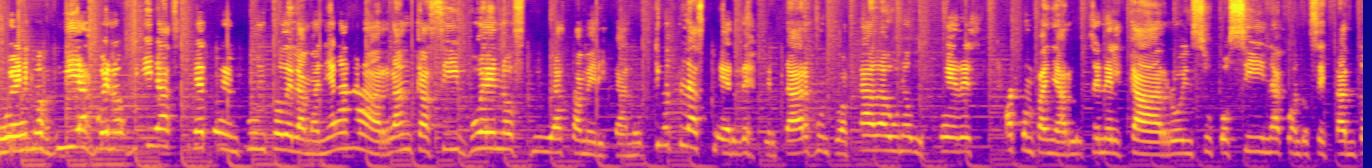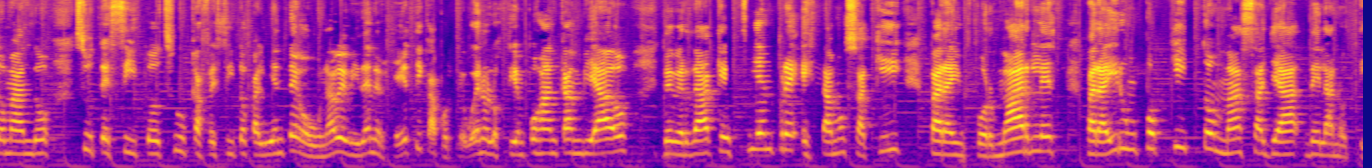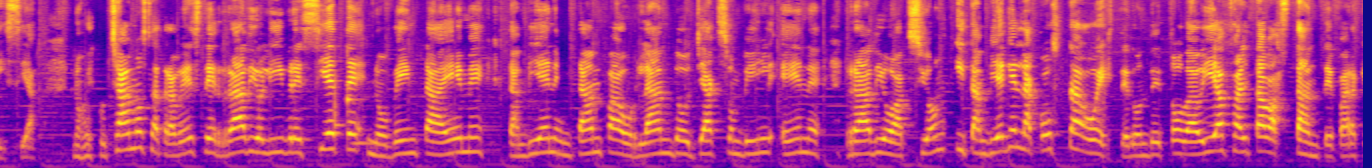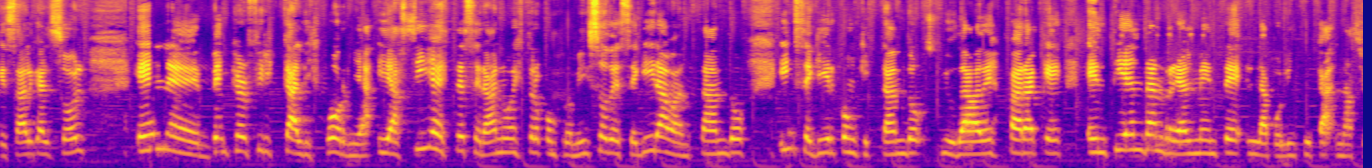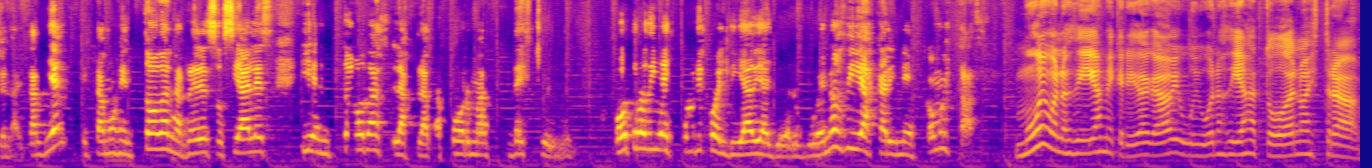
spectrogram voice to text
Buenos días, buenos días, siete en punto de la mañana, arranca así, buenos días americanos. Qué placer despertar junto a cada uno de ustedes, acompañarlos en el carro, en su cocina, cuando se están tomando su tecito, su cafecito caliente o una bebida energética, porque bueno, los tiempos han cambiado, de verdad que siempre estamos aquí para informarles, para ir un poquito más allá de la noticia. Nos escuchamos a través de Radio Libre 790M, también en Tampa, Orlando, Jacksonville, en Radio Acción y también en la costa oeste, donde todavía falta bastante para que salga el sol, en eh, Bakerfield, California. Y así este será nuestro compromiso de seguir avanzando y seguir conquistando ciudades para que entiendan realmente la política nacional. También estamos en todas las redes sociales y en todas las plataformas de Otro día histórico el día de ayer. Buenos días, Karinés, ¿cómo estás? Muy buenos días, mi querida Gaby. Muy buenos días a toda nuestra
